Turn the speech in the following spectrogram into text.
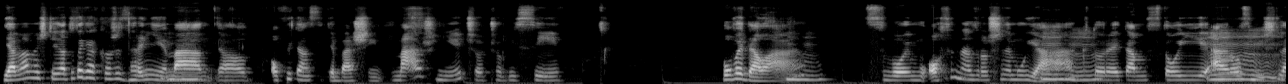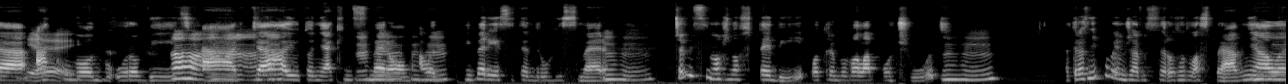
ja mám ešte na to tak akože zhrnie, mm-hmm. má, uh, opýtam sa ťa, Baši, máš niečo, čo by si povedala mm-hmm svojmu 18-ročnému ja, mm-hmm. ktoré tam stojí a mm-hmm. rozmýšľa, Jej. akú voľbu urobiť aha, a ťahajú to nejakým mm-hmm, smerom, mm-hmm. ale vyberie si ten druhý smer. Mm-hmm. Čo by si možno vtedy potrebovala počuť? Mm-hmm. A teraz nepoviem, že aby si sa rozhodla správne, mm-hmm. ale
